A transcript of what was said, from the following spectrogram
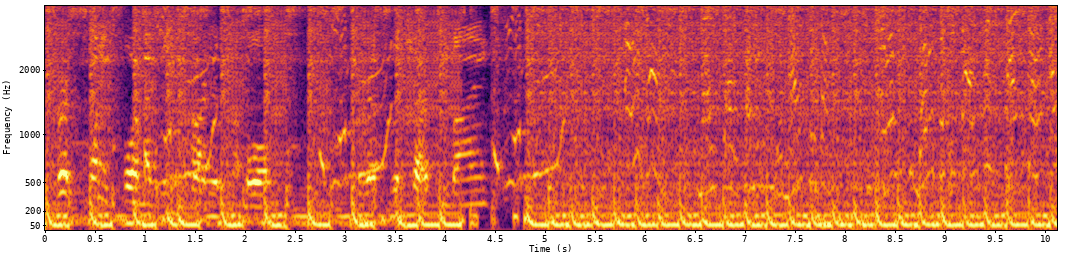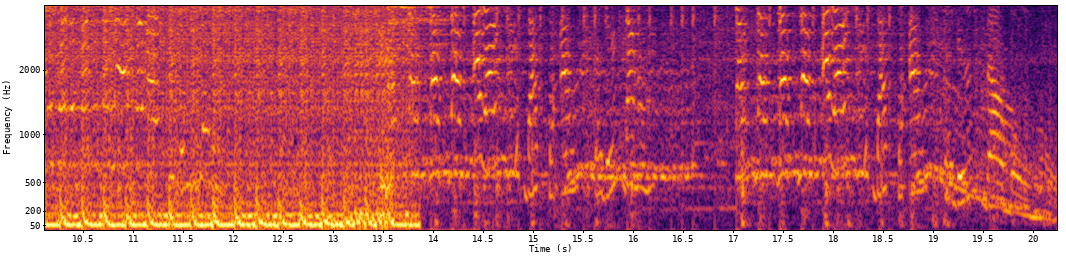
the first 24 might be the hardest pull. The rest of the chart combined. Double.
